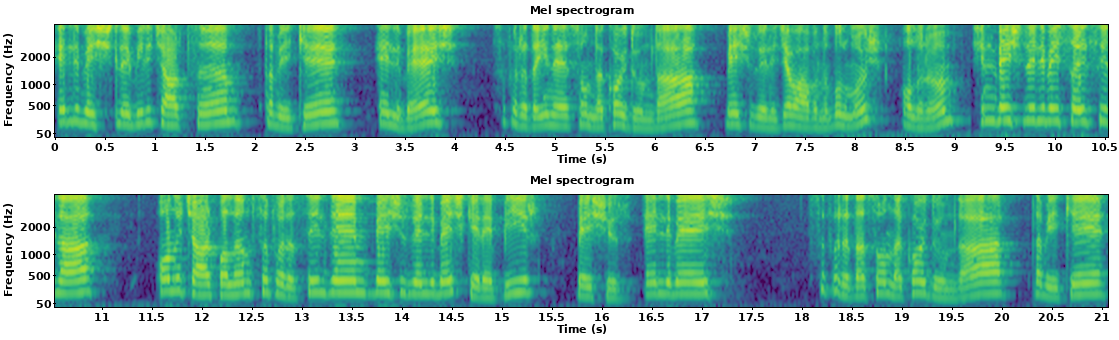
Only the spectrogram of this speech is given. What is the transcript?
55 ile 1'i çarptım. Tabii ki 55. Sıfırı da yine sonuna koyduğumda 550 cevabını bulmuş olurum. Şimdi 555 sayısıyla 10'u çarpalım. Sıfırı sildim. 555 kere 1 555. Sıfırı da sonuna koyduğumda tabii ki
